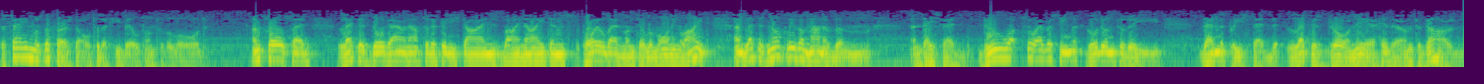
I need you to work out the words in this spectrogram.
The same was the first altar that he built unto the Lord. And Saul said, Let us go down after the Philistines by night, and spoil them until the morning light, and let us not leave a man of them. And they said, Do whatsoever seemeth good unto thee. Then the priest said, Let us draw near hither unto God.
